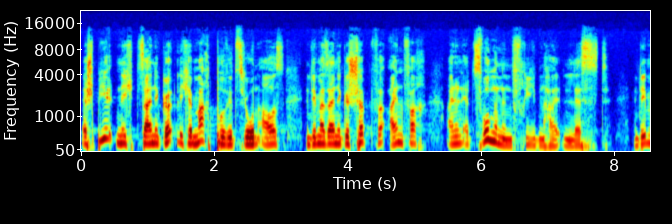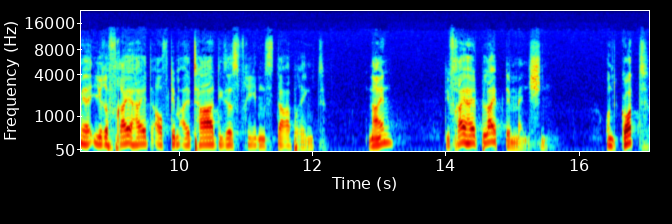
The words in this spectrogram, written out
er spielt nicht seine göttliche Machtposition aus, indem er seine Geschöpfe einfach einen erzwungenen Frieden halten lässt, indem er ihre Freiheit auf dem Altar dieses Friedens darbringt. Nein, die Freiheit bleibt dem Menschen. Und Gott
